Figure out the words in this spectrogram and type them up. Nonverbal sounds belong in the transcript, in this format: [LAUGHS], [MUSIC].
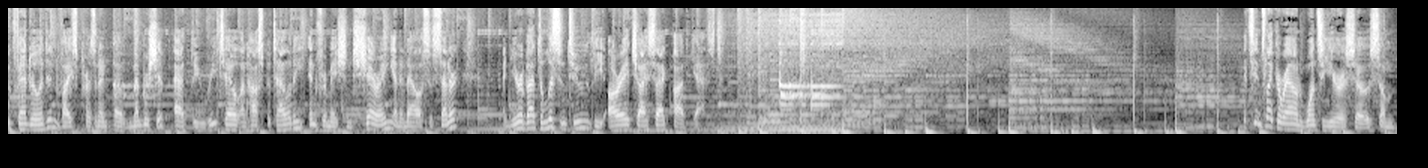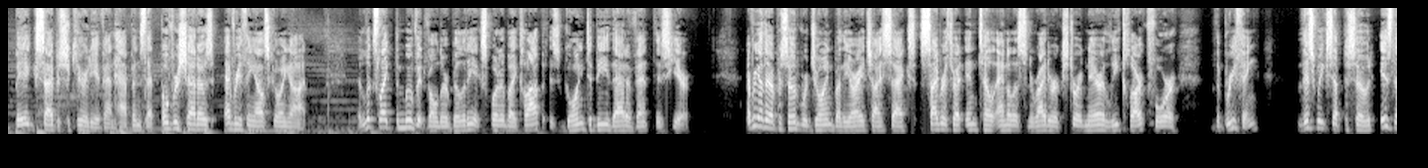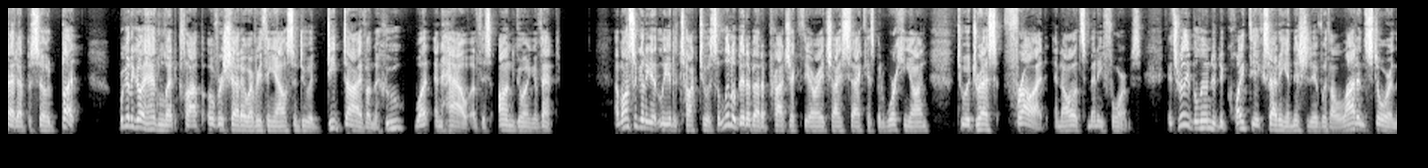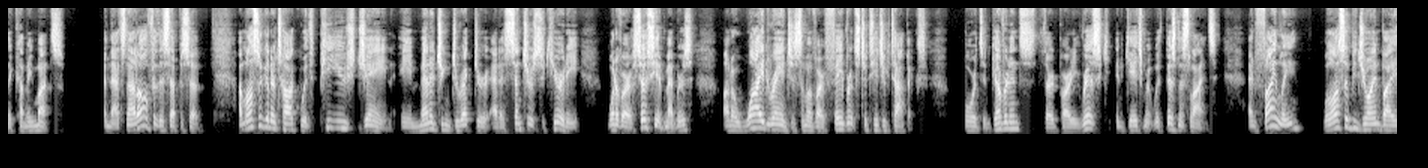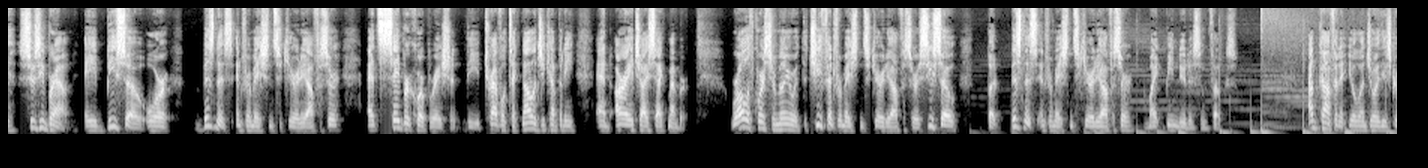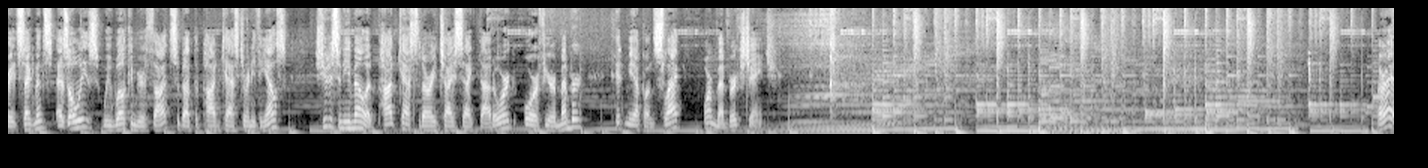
Luke Vander Linden, Vice President of Membership at the Retail and Hospitality Information Sharing and Analysis Center, and you're about to listen to the RHISAC podcast. It seems like around once a year or so, some big cybersecurity event happens that overshadows everything else going on. It looks like the MOVEit vulnerability exploited by Clop is going to be that event this year. Every other episode, we're joined by the RHISAC's cyber threat intel analyst and writer extraordinaire, Lee Clark, for the briefing. This week's episode is that episode, but we're going to go ahead and let Clop overshadow everything else and do a deep dive on the who, what, and how of this ongoing event. I'm also going to get Lee to talk to us a little bit about a project the RHISAC has been working on to address fraud in all its many forms. It's really ballooned into quite the exciting initiative with a lot in store in the coming months. And that's not all for this episode. I'm also going to talk with Piyush Jain, a managing director at Accenture Security, one of our associate members, on a wide range of some of our favorite strategic topics boards and governance, third party risk, engagement with business lines. And finally, we'll also be joined by Suzie Brown, a BISO or Business Information Security Officer at Sabre Corporation, the travel technology company and RHISAC member. We're all, of course, familiar with the Chief Information Security Officer, or CISO, but Business Information Security Officer might be new to some folks. I'm confident you'll enjoy these great segments. As always, we welcome your thoughts about the podcast or anything else. Shoot us an email at podcast at rhisac.org, or if you're a member, hit me up on Slack or Member Exchange.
